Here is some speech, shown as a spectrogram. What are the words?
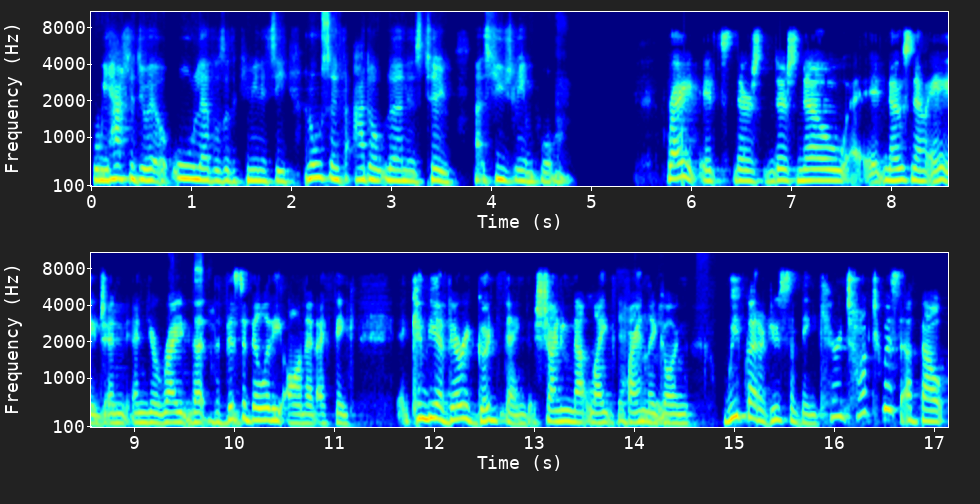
but we have to do it at all levels of the community and also for adult learners too. That's hugely important. Right. It's there's there's no it knows no age, and and you're right that the visibility on it, I think, can be a very good thing. Shining that light, Definitely. finally going, we've got to do something. Karen, talk to us about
